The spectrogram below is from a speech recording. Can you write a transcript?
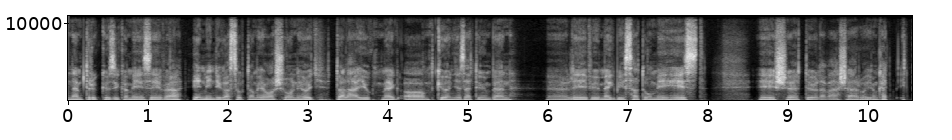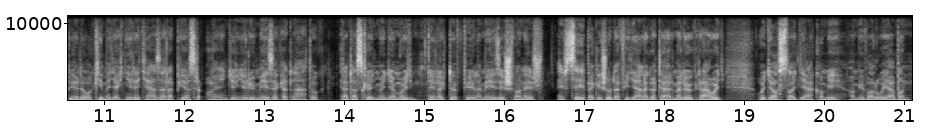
nem trükközik a mézével. Én mindig azt szoktam javasolni, hogy találjuk meg a környezetünkben lévő megbízható méhészt, és tőle vásároljunk. Hát itt például kimegyek Nyíregyházára piacra, olyan gyönyörű mézeket látok. Tehát azt kell, hogy mondjam, hogy tényleg többféle méz is van, és, és szépek, és odafigyelnek a termelők rá, hogy, hogy azt adják, ami, ami valójában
